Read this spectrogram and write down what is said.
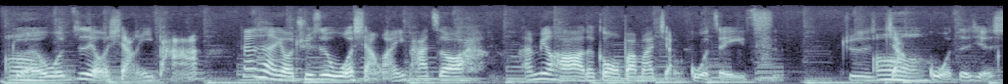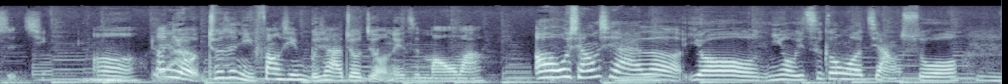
对嗯我自有想一趴，但是很有趣是，我想完一趴之后，还没有好好的跟我爸妈讲过这一次，就是讲过这些事情。嗯，那你有就是你放心不下就只有那只猫吗？哦，我想起来了，有你有一次跟我讲说，嗯，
